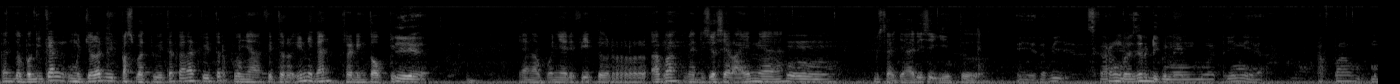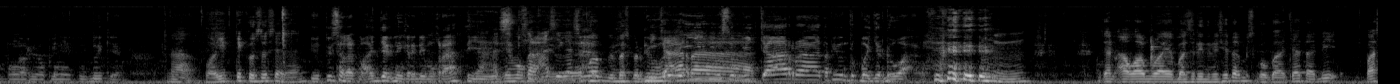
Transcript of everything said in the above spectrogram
Kan tuh bagi kan munculnya di pas buat Twitter karena Twitter punya fitur ini kan trading topic. Iya. Yang nggak punya di fitur apa media sosial lainnya. Hmm. bisa jadi sih gitu. Iya tapi sekarang buzzer digunain buat ini ya apa mempengaruhi opini publik ya nah politik khususnya kan itu sangat wajar nih karena demokratis Ya, demokrasi kan Gila. semua bebas berbicara. bebas berbicara tapi untuk buzzer doang Hmm. dan awal mulai buzzer Indonesia itu habis gue baca tadi pas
